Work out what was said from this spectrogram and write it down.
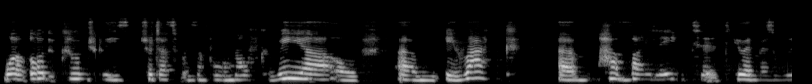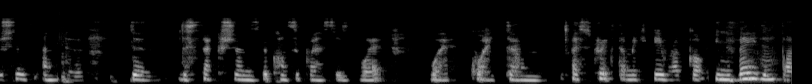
while other countries, such as for example North Korea or um, Iraq, um, have violated UN resolutions and the, the, the sections, the consequences were were quite um, strict. I mean, Iraq got invaded mm-hmm. by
